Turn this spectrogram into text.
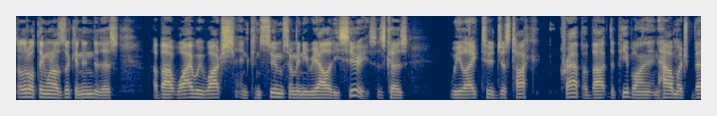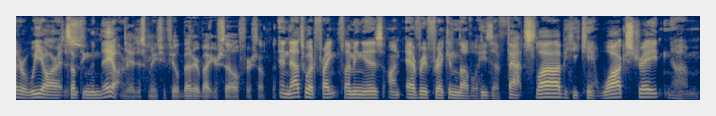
a little thing when I was looking into this about why we watch and consume so many reality series is because we like to just talk crap about the people on it and how much better we are at Just- something than they are. yeah it just makes you feel better about yourself or something And that's what Frank Fleming is on every freaking level. He's a fat slob. He can't walk straight. Um,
